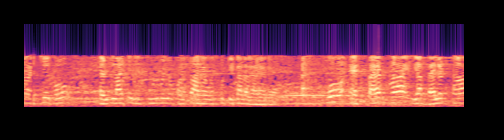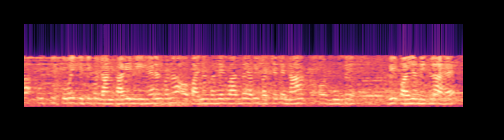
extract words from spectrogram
बच्चे को सेंट्रलाइज स्कूल में जो पढ़ता है उसको टीका लगाया गया वो एक्सपायर था या बैलेट था उसकी कोई किसी को जानकारी नहीं है बना और पॉइजन बनने के बाद में अभी बच्चे के नाक और मुँह से भी पॉइजन निकला है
